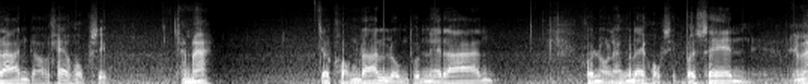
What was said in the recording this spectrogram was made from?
ร้านก็เอาแค่หกสิบใช่ไหมเจ้าของร้านลงทุนในร้าน คนลงแรงก็ได้หกสิบเปอร์เซ็นต์เห็นไหม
